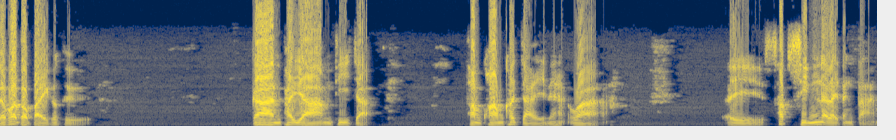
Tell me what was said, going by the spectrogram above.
แล้วข้อต่อไปก็คือ การพยายามที่จะทำความเข้าใจนะฮะว่าไอ้ทรัพย์สินอะไรต่าง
